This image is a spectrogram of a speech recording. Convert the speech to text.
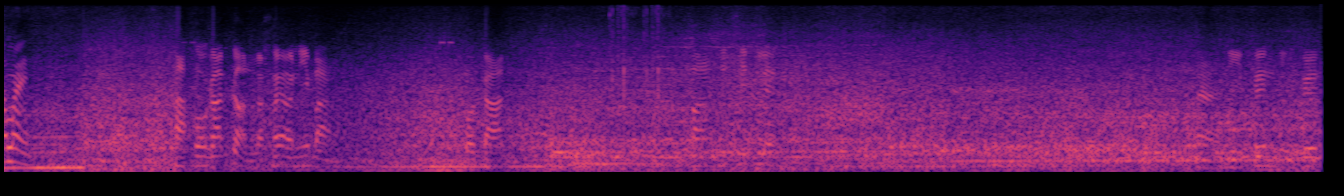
ทำไมอะโฟกัสก่อนแล้วค่อยเอานี่บังโฟกัสบังชิดๆเลยอะดีขึ้นดีขึ้น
